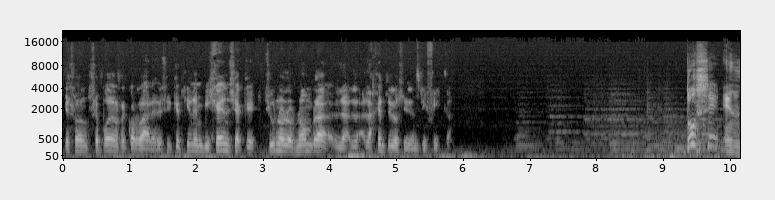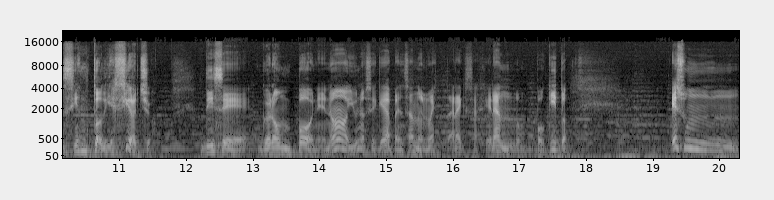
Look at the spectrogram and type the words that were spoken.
que son, se pueden recordar, es decir, que tienen vigencia, que si uno los nombra, la, gente los identifica. 12 en 118, dice Grompone, ¿no? Y uno se queda pensando, ¿no estará exagerando un poquito? Es un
